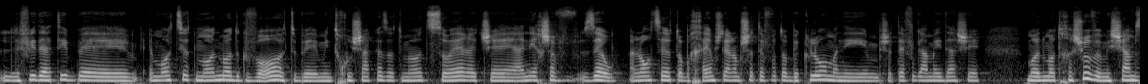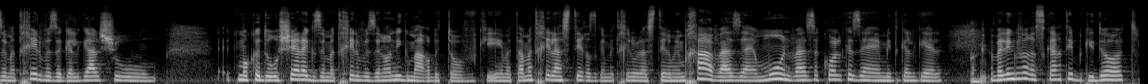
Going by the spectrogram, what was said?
לפי דעתי באמוציות מאוד מאוד גבוהות, במין תחושה כזאת מאוד סוערת, שאני עכשיו, זהו, אני לא רוצה אותו בחיים שלי, אני לא משתף אותו בכלום, אני משתף גם מידע שמאוד מאוד חשוב, ומשם זה מתחיל, וזה גלגל שהוא... כמו כדור שלג, זה מתחיל וזה לא נגמר בטוב. כי אם אתה מתחיל להסתיר, אז גם יתחילו להסתיר ממך, ואז האמון, ואז הכל כזה מתגלגל. אני- אבל אם כבר הזכרתי בגידות,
